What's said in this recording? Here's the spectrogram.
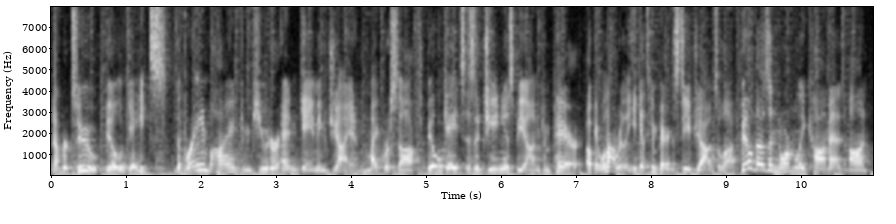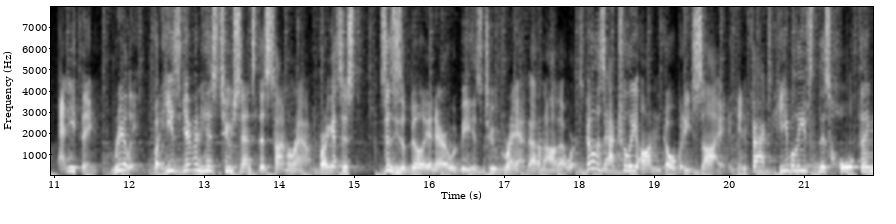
Number 2. Bill Gates. The brain behind computer and gaming giant Microsoft, Bill Gates is a genius beyond compare. Okay, well not really, he gets compared to Steve Jobs a lot. Bill doesn't normally comment on anything, really, but he's given his two cents this time around. Or I guess his since he's a billionaire, it would be his two grand. I don't know how that works. Bill is actually on nobody's side. In fact, he believes that this whole thing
